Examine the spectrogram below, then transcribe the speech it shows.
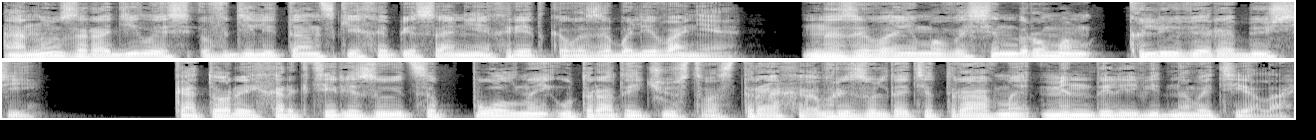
Оно зародилось в дилетантских описаниях редкого заболевания, называемого синдромом Клювера-Бюси который характеризуется полной утратой чувства страха в результате травмы миндалевидного тела.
